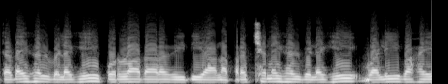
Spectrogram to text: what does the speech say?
தடைகள் விலகி பொருளாதார ரீதியான பிரச்சனைகள் விலகி வழிவகை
